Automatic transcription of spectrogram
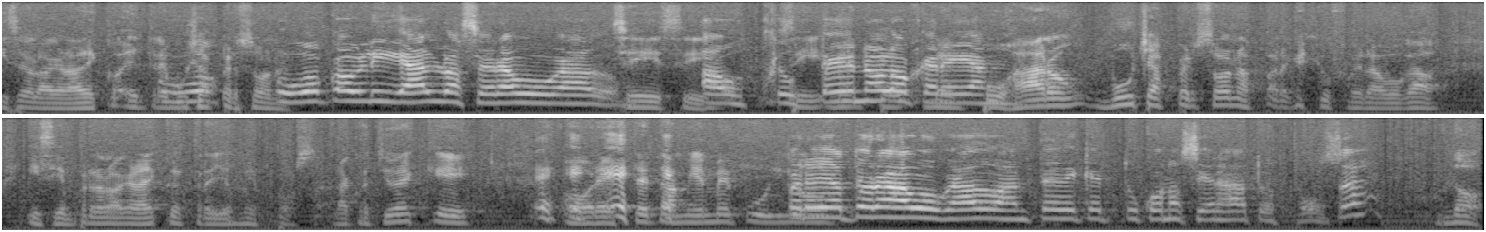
Y se lo agradezco entre muchas personas. Hubo que obligarlo a ser abogado. Sí, sí. Aunque ustedes no lo crean. Me empujaron muchas personas para que yo fuera abogado. Y siempre lo agradezco entre ellos mi esposa. La cuestión es que Oreste también me pulió. Pero ya tú eras abogado antes de que tú conocieras a tu esposa. No.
